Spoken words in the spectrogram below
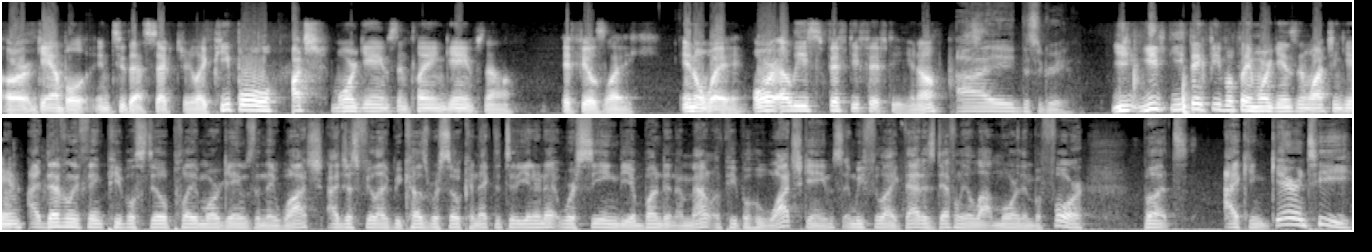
or gamble into that sector. Like people watch more games than playing games now. It feels like in a way, or at least 50-50, You know, I disagree. You, you you think people play more games than watching games? I definitely think people still play more games than they watch. I just feel like because we're so connected to the internet, we're seeing the abundant amount of people who watch games, and we feel like that is definitely a lot more than before. But I can guarantee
